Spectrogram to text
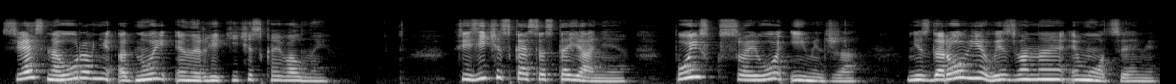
Связь на уровне одной энергетической волны. Физическое состояние. Поиск своего имиджа. Нездоровье, вызванное эмоциями.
